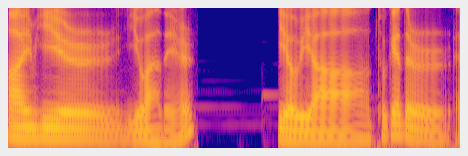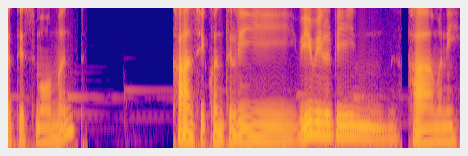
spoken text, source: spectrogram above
I'm here, you are there. Here we are together at this moment. Consequently, we will be in harmony.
